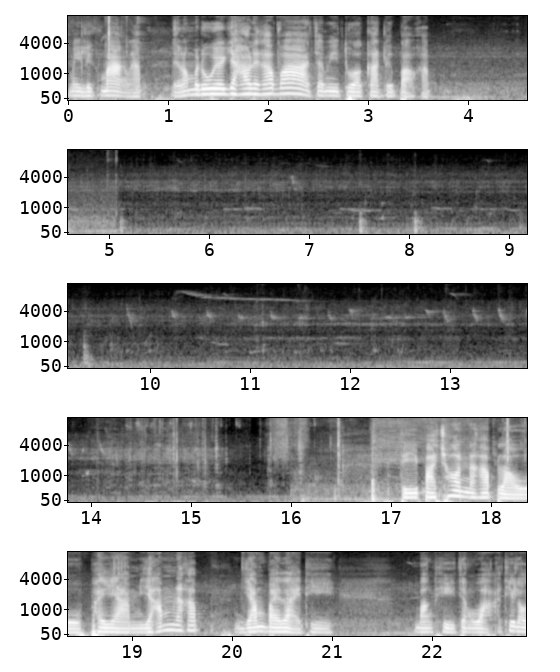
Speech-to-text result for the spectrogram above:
ไม่ลึกมากนะครับ เดี๋ยวเรามาดูยาวๆเลยครับว่าจะมีตัวกัดหรือเปล่าครับ ตีปลาช่อนนะครับ เราพยายามย้ำนะครับ ย้ำไปหลายที บางทีจังหวะที่เรา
